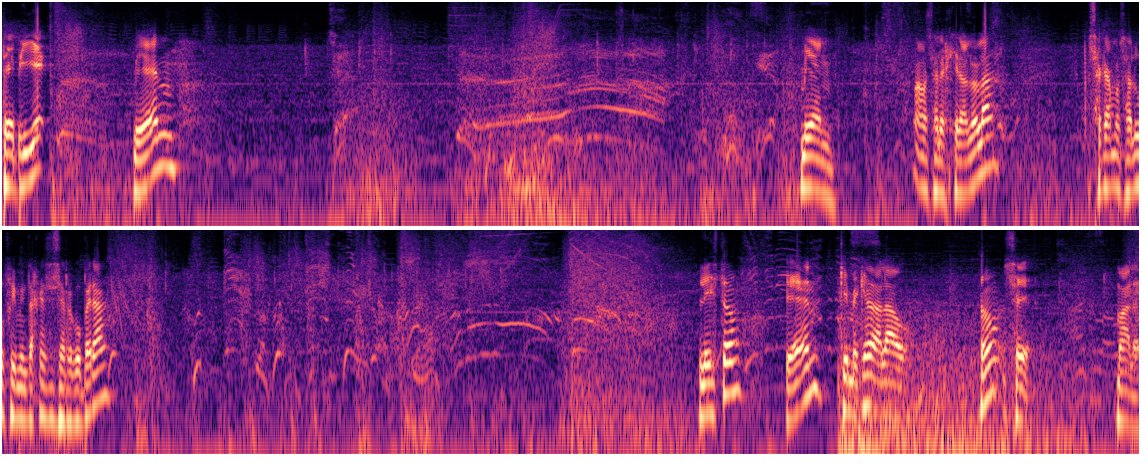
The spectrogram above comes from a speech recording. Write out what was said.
Te pillé. Bien. Bien. Vamos a elegir a Lola. Sacamos a Luffy mientras que se recupera. ¿Listo? Bien. ¿Quién me queda al lado? ¿No? Sí. Vale.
